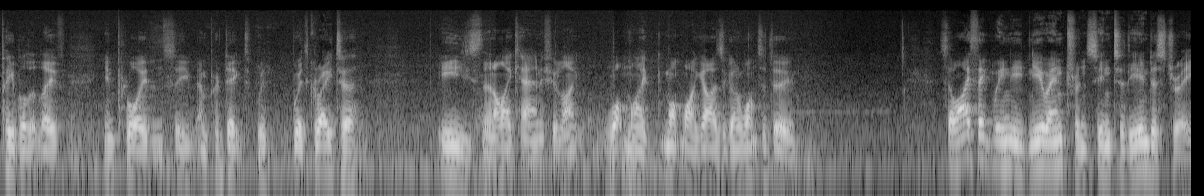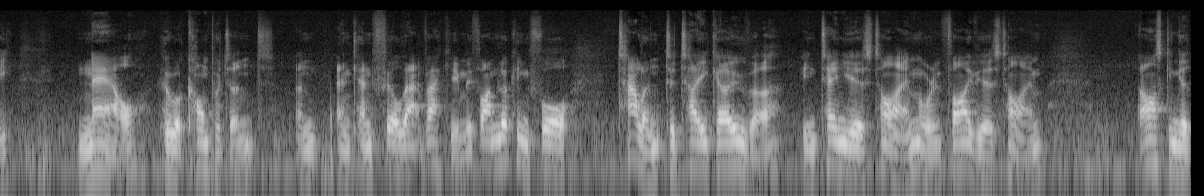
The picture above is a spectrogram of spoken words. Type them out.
people that they've employed and see and predict with, with greater ease than I can, if you like, what my, what my guys are going to want to do. So I think we need new entrants into the industry now who are competent and, and can fill that vacuum. If I'm looking for talent to take over in 10 years' time or in five years' time, asking a,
